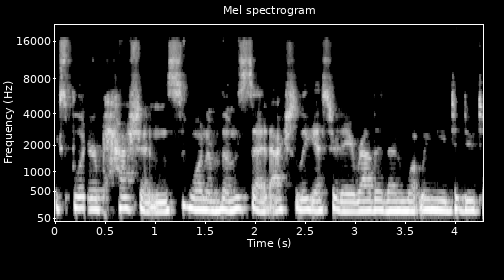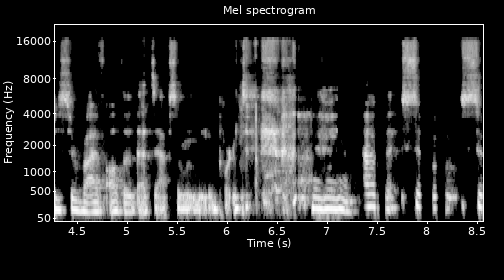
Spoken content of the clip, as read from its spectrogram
explore your passions, one of them said actually yesterday, rather than what we need to do to survive, although that's absolutely important. Mm-hmm. um, so, so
